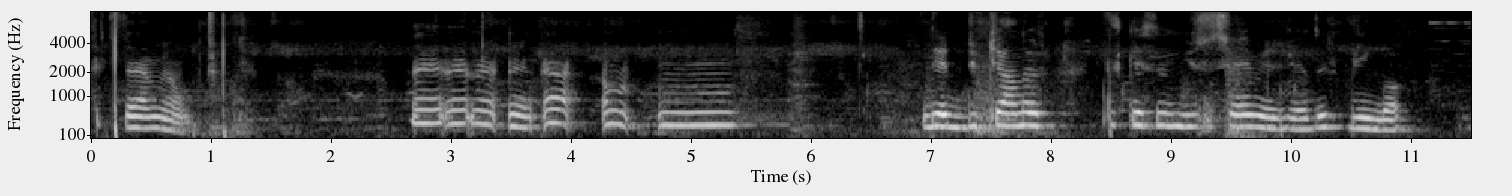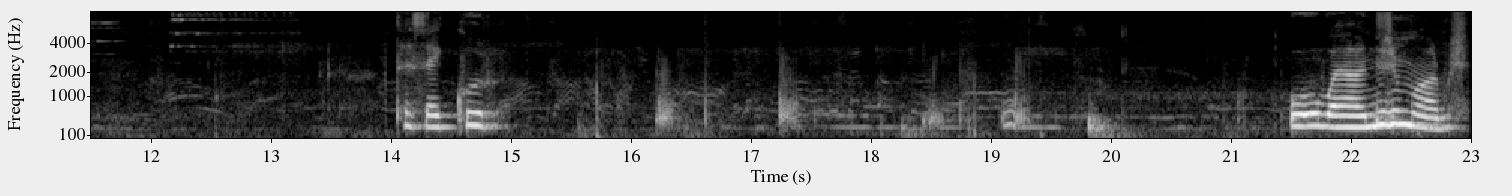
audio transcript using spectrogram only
Hiç diye dükkanda kesin 100 şey veriyordur. Bingo. Teşekkür. O bayağı indirim varmış.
